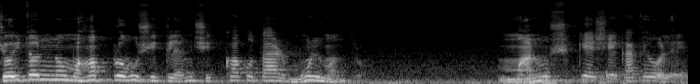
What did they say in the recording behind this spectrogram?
চৈতন্য মহাপ্রভু শিখলেন শিক্ষকতার মূল মন্ত্র। মানুষকে শেখাতে হলে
